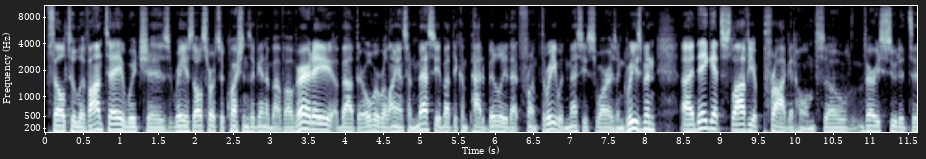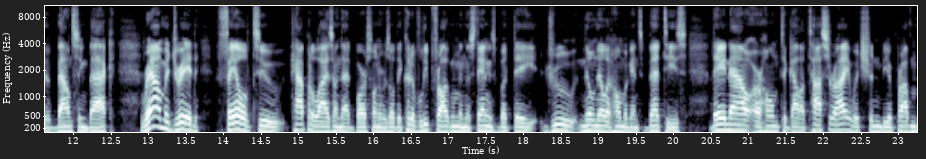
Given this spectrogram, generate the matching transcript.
fell to Levante, which has raised all sorts of questions again about Valverde, about their over reliance on Messi, about the compatibility of that front three with Messi, Suarez, and Griezmann. Uh, they get Slavia Prague at home, so very suited to bouncing back. Real Madrid failed to capitalize on that Barcelona result. They could have leapfrogged them in the standings, but they drew nil nil at home against Betis. They now are home to Galatasaray, which shouldn't be a problem.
